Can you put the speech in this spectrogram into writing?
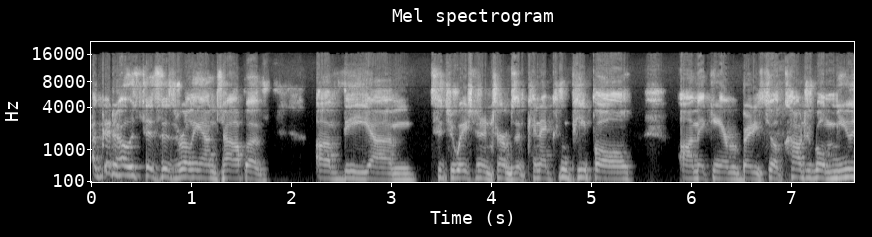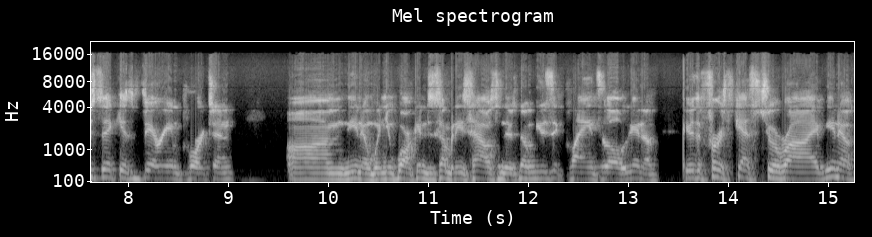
a good hostess is really on top of of the um, situation in terms of connecting people, uh, making everybody feel comfortable. Music is very important. Um, you know, when you walk into somebody's house and there's no music playing, so you know you're the first guest to arrive. You know,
